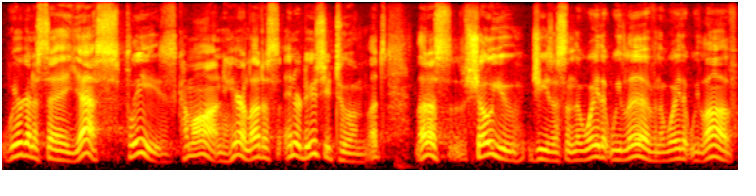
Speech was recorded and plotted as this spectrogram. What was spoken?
we're going to say, Yes, please, come on, here, let us introduce you to him. Let's, let us show you Jesus and the way that we live and the way that we love.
